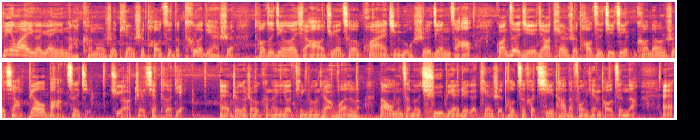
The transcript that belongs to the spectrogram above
另外一个原因呢，可能是天使投资的特点是投资金额小、决策快、进入时间早，管自己叫天使投资基金，可能是想标榜自己具有这些特点。哎，这个时候可能有听众就要问了，那我们怎么区别这个天使投资和其他的风险投资呢？哎，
